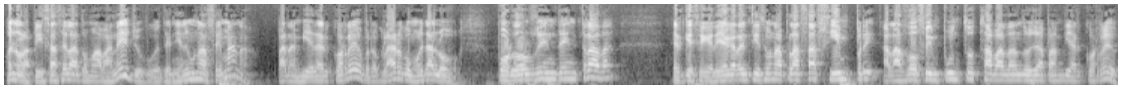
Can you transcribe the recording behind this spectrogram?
Bueno, la prisa se la tomaban ellos, porque tenían una semana para enviar el correo, pero claro, como era lo, por orden de entrada, el que se quería garantizar una plaza siempre a las 12 en punto estaba dando ya para enviar correo.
